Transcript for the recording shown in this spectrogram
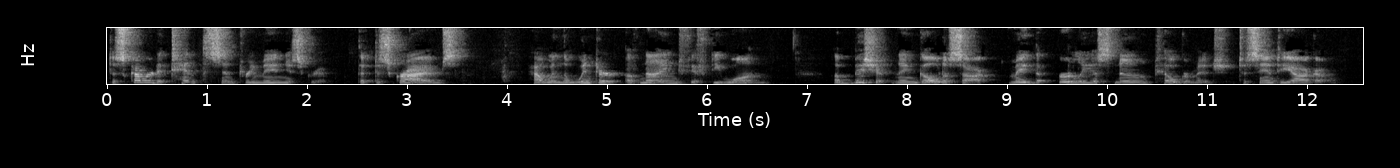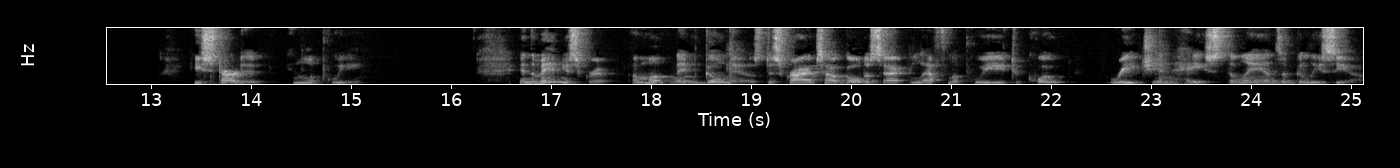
discovered a 10th century manuscript that describes how, in the winter of 951, a bishop named Guldesac made the earliest known pilgrimage to Santiago. He started in Le Puy. In the manuscript, a monk named Gomez describes how Guldesac left Le Puy to, quote, reach in haste the lands of Galicia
